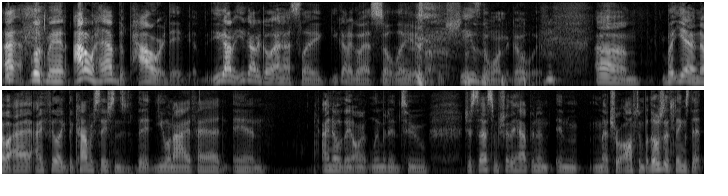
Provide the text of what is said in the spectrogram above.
I, look, man, I don't have the power, David. You got to you got to go ask like you got to go ask Soleil or something. She's the one to go with. Um, but yeah, no, I, I feel like the conversations that you and I have had, and I know they aren't limited to just us. I'm sure they happen in, in Metro often, but those are things that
